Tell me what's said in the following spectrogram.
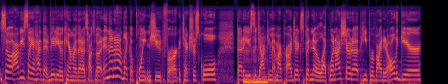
so obviously I had that video camera that I talked about, and then I had like a point and shoot for architecture school that I used to Mm-hmm. document my projects. But no, like when I showed up, he provided all the gear.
